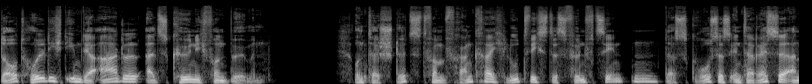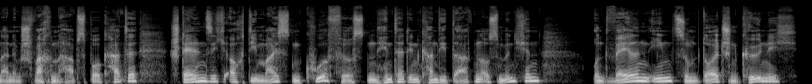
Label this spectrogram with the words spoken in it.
Dort huldigt ihm der Adel als König von Böhmen. Unterstützt vom Frankreich Ludwigs XV., das großes Interesse an einem schwachen Habsburg hatte, stellen sich auch die meisten Kurfürsten hinter den Kandidaten aus München und wählen ihn zum deutschen König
